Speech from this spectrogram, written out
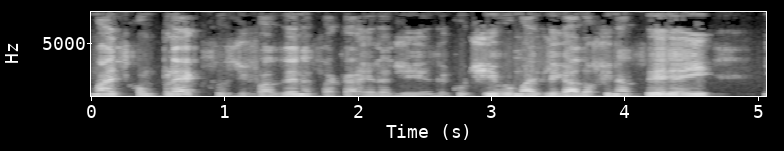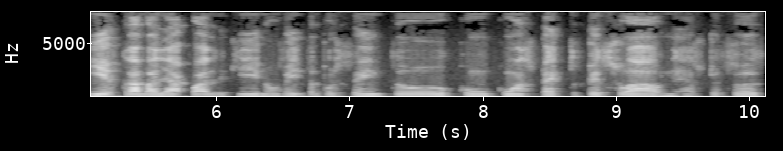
mais complexos de fazer nessa carreira de executivo mais ligado ao financeiro e aí ir trabalhar quase que 90% com, com aspecto pessoal, né? As pessoas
